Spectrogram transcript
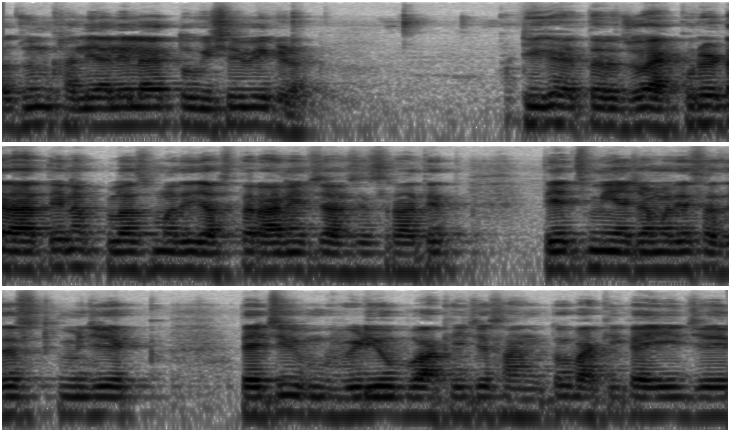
अजून खाली आलेला आहे तो विषय वेगळा. ठीक आहे तर जो ॲक्युरेट राहते ना प्लसमध्ये जास्त राहण्याचे चान्सेस राहतात तेच मी याच्यामध्ये सजेस्ट म्हणजे एक त्याची व्हिडिओ बाकीचे सांगतो. बाकी काही जे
